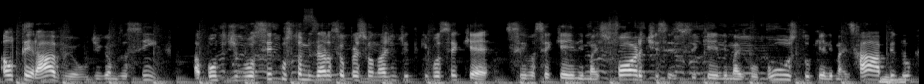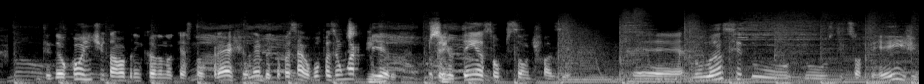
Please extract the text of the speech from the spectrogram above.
alterável, digamos assim, a ponto de você customizar o seu personagem do jeito que você quer. Se você quer ele mais forte, se você quer ele mais robusto, quer ele mais rápido, entendeu? Como a gente tava brincando no Castle Crash, eu lembro que eu pensei, ah, eu vou fazer um arqueiro. Ou seja, eu tenho essa opção de fazer. É, no lance do, do Streets of Rage,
